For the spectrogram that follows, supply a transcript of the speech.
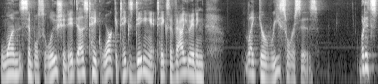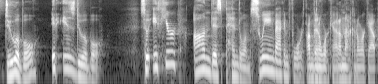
one simple solution. It does take work, it takes digging, it takes evaluating like your resources. But it's doable. It is doable. So if you're on this pendulum, swinging back and forth, I'm going to work out, I'm not going to work out,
